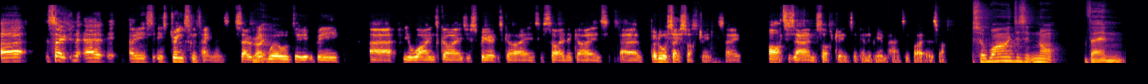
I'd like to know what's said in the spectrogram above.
uh, so uh, I mean, it's, it's, drinks containers, so right. it will do be uh, your wines guys, your spirits guys, your cider guys, uh, but also soft drinks. So artisan soft drinks are going to be impacted by it as well. So why does it not then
